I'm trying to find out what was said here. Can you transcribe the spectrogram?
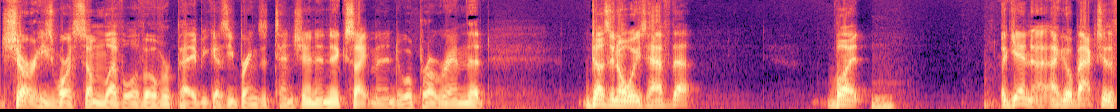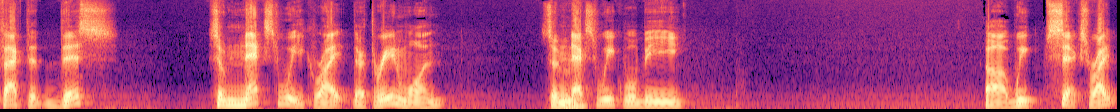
sure, he's worth some level of overpay because he brings attention and excitement into a program that doesn't always have that. But again, I go back to the fact that this. So next week, right? They're three and one. So next week will be uh, week six, right?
